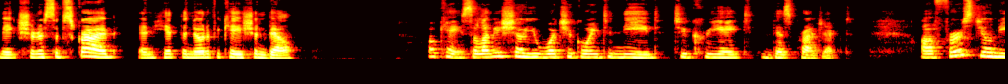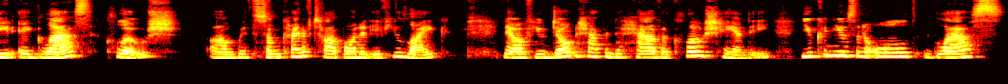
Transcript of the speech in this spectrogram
make sure to subscribe and hit the notification bell. Okay, so let me show you what you're going to need to create this project. Uh, first, you'll need a glass cloche uh, with some kind of top on it if you like. Now, if you don't happen to have a cloche handy, you can use an old glass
